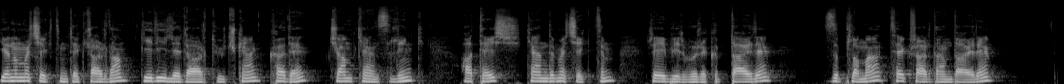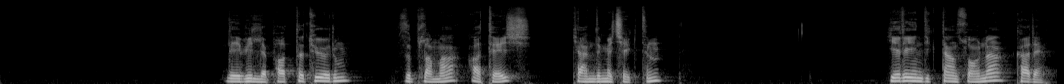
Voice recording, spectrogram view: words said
Yanıma çektim tekrardan. Geri ileri artı üçgen, kare, jump cancelling, ateş, kendime çektim. R1 bırakıp daire, zıplama, tekrardan daire. D1 ile patlatıyorum. Zıplama, ateş, kendime çektim. Yere indikten sonra kare.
